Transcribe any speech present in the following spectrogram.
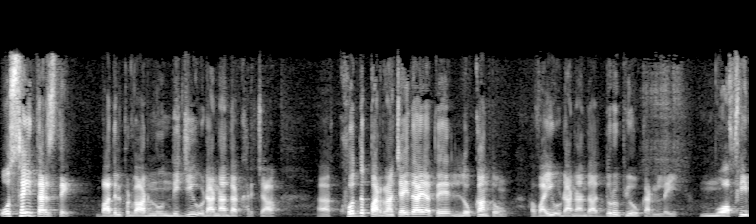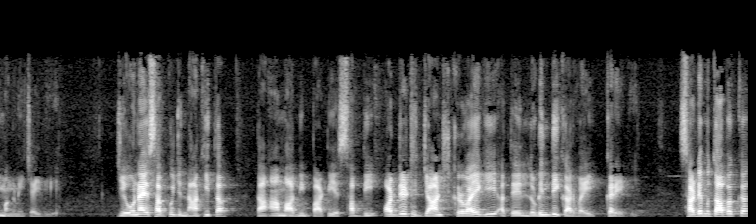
ਉਸੇ ਹੀ ਤਰਜ਼ ਤੇ ਬਾਦਲ ਪਰਿਵਾਰ ਨੂੰ ਨਿੱਜੀ ਉਡਾਨਾਂ ਦਾ ਖਰਚਾ ਖੁਦ ਭਰਨਾ ਚਾਹੀਦਾ ਹੈ ਅਤੇ ਲੋਕਾਂ ਤੋਂ ਹਵਾਈ ਉਡਾਨਾਂ ਦਾ ਦੁਰਉਪਯੋਗ ਕਰਨ ਲਈ ਮੁਆਫੀ ਮੰਗਣੀ ਚਾਹੀਦੀ ਹੈ। ਜੇ ਉਹਨਾਂ ਇਹ ਸਭ ਕੁਝ ਨਾ ਕੀਤਾ, ਤਾਂ ਆਮ ਆਦਮੀ ਪਾਰਟੀ ਇਹ ਸਭ ਦੀ ਆਡਿਟ ਜਾਂਚ ਕਰਵਾਏਗੀ ਅਤੇ ਲੋੜੀਂਦੀ ਕਾਰਵਾਈ ਕਰੇਗੀ। ਸਾਡੇ ਮੁਤਾਬਕ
